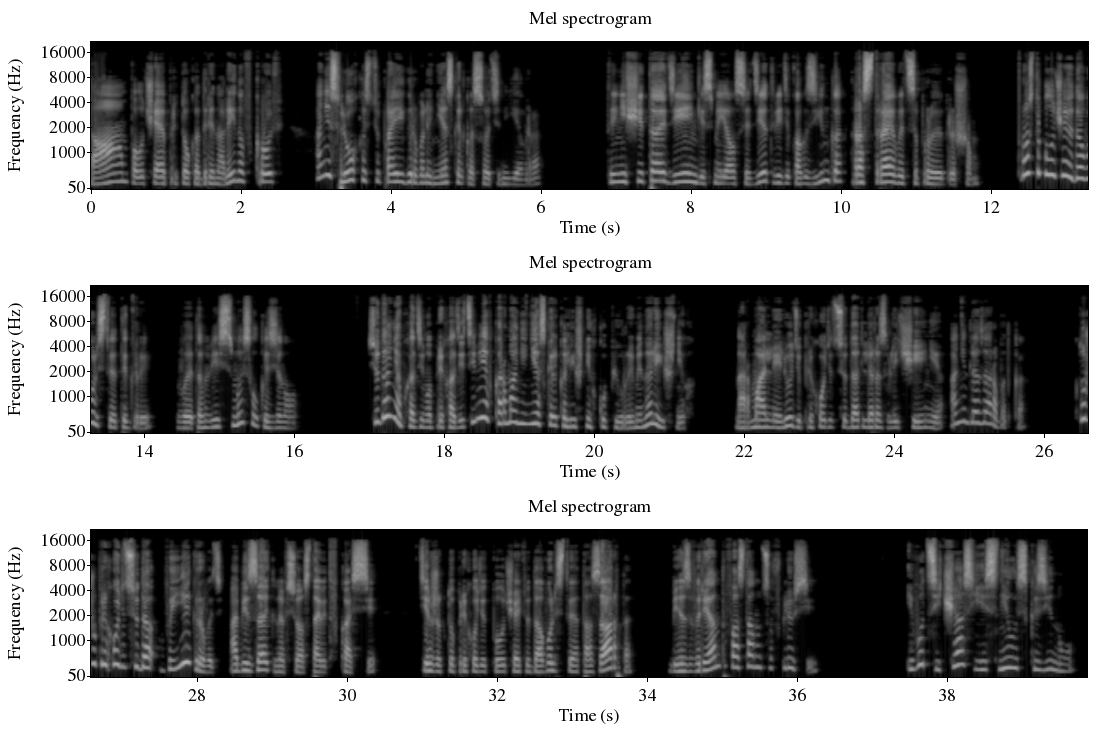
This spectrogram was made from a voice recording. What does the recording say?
Там, получая приток адреналина в кровь, они с легкостью проигрывали несколько сотен евро. «Ты не считай деньги», – смеялся дед, видя, как Зинка расстраивается проигрышем. «Просто получай удовольствие от игры. В этом весь смысл казино». Сюда необходимо приходить, имея в кармане несколько лишних купюр, именно лишних. Нормальные люди приходят сюда для развлечения, а не для заработка. Кто же приходит сюда выигрывать, обязательно все оставит в кассе. Те же, кто приходит получать удовольствие от азарта, без вариантов останутся в плюсе. И вот сейчас ей снилось казино.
